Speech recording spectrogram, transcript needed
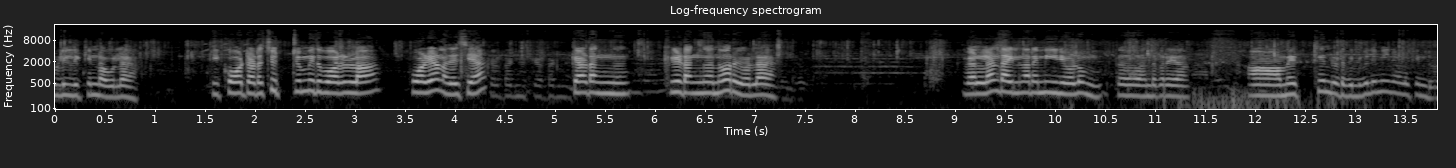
ഉള്ളിലേക്ക് ഉണ്ടാവും അല്ലേ ഈ കോട്ടയുടെ ചുറ്റും ഇതുപോലുള്ള പുഴയാണോ ചേച്ചിയ? കിടങ്ങ് കിടങ്ങ് എന്ന് പറയുമല്ലേ വെള്ളം ഉണ്ടായില്ലെന്ന് പറയാം മീനുകളും എന്താ പറയാ ആമയൊക്കെ ഉണ്ട് വലിയ വലിയ മീനുകളൊക്കെ ഉണ്ട്.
